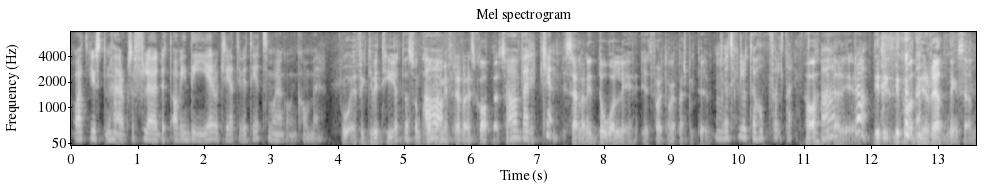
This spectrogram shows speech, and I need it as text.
och att just det här också flödet av idéer och kreativitet som många gånger kommer. Och effektiviteten som kommer ja. med föräldraskapet. Som ja, verkligen. sällan är dålig i ett företagarperspektiv. Mm. Jag tycker det låter hoppfullt här. Ja, det, ja, där är, det, det, det kommer vara din räddning sen.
